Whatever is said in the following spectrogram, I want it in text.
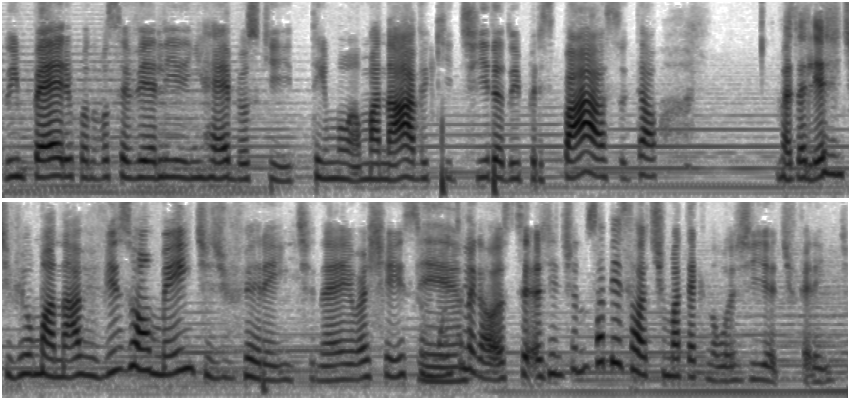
do Império, quando você vê ali em Rebels que tem uma, uma nave que tira do hiperespaço e tal. Mas ali a gente viu uma nave visualmente diferente, né? Eu achei isso é. muito legal. A gente não sabia se ela tinha uma tecnologia diferente,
